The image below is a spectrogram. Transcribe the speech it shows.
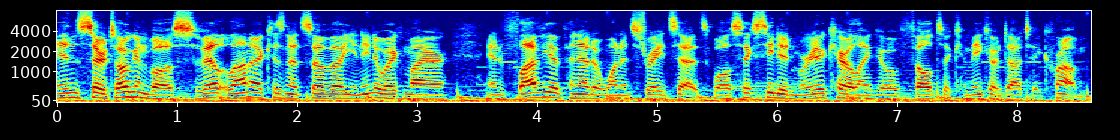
In 's-Hertogenbosch, Svetlana Kuznetsova, Yanina Wickmeyer, and Flavia Pennetta won in straight sets, while six-seeded Maria Kirilenko fell to Kimiko Date Krum.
